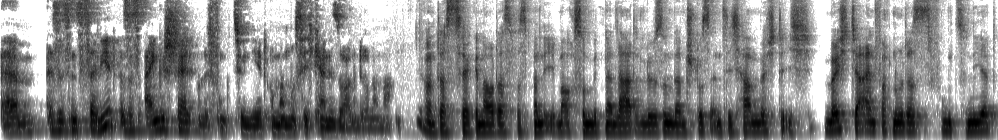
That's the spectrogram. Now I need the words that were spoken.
ähm, es ist installiert, es ist eingestellt und es funktioniert und man muss sich keine Sorgen darüber machen. Und das ist ja genau das, was man eben auch so mit einer Ladelösung dann schlussendlich haben möchte. Ich möchte einfach nur, dass es funktioniert,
